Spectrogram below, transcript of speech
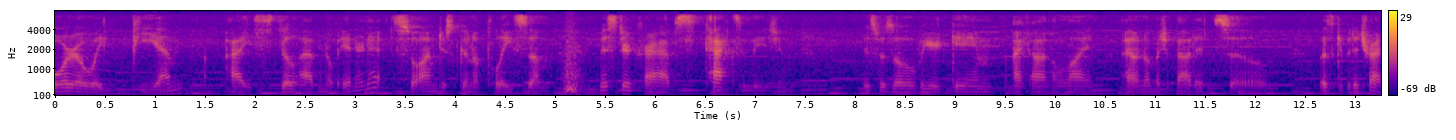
4:08 p.m. I still have no internet, so I'm just gonna play some Mr. Krabs Tax Evasion. This was a weird game I found online. I don't know much about it, so let's give it a try.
